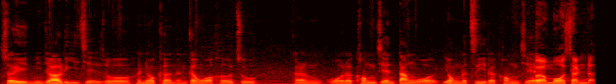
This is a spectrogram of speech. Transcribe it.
所以你就要理解说，很有可能跟我合租，可能我的空间，当我用了自己的空间，会有陌生人，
